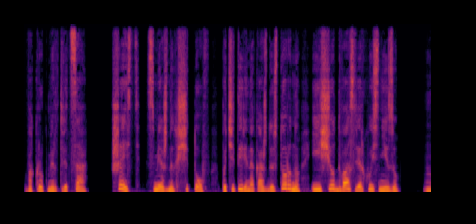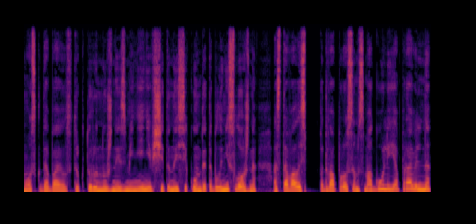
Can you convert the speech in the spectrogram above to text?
вокруг мертвеца. Шесть смежных щитов, по четыре на каждую сторону и еще два сверху и снизу. Мозг добавил в структуру нужные изменения в считанные секунды. Это было несложно. Оставалось под вопросом, смогу ли я правильно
